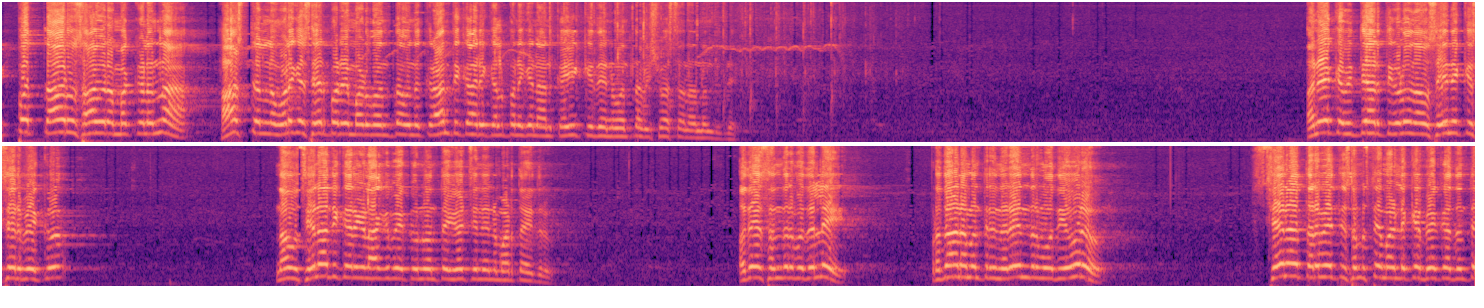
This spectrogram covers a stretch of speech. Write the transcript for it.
ಇಪ್ಪತ್ತಾರು ಸಾವಿರ ಮಕ್ಕಳನ್ನು ಹಾಸ್ಟೆಲ್ನ ಒಳಗೆ ಸೇರ್ಪಡೆ ಮಾಡುವಂಥ ಒಂದು ಕ್ರಾಂತಿಕಾರಿ ಕಲ್ಪನೆಗೆ ನಾನು ಕೈ ಇಕ್ಕಿದೆ ಎನ್ನುವಂಥ ವಿಶ್ವಾಸ ನಾನು ಹೊಂದಿದ್ದೆ. ಅನೇಕ ವಿದ್ಯಾರ್ಥಿಗಳು ನಾವು ಸೈನ್ಯಕ್ಕೆ ಸೇರಬೇಕು, ನಾವು ಸೇನಾಧಿಕಾರಿಗಳಾಗಬೇಕು ಅನ್ನುವಂಥ ಯೋಚನೆಯನ್ನು ಮಾಡ್ತಾ ಇದ್ರು. ಅದೇ ಸಂದರ್ಭದಲ್ಲಿ ಪ್ರಧಾನಮಂತ್ರಿ ನರೇಂದ್ರ ಮೋದಿಯವರು ಸೇನಾ ತರಬೇತಿ ಸಂಸ್ಥೆ ಮಾಡಲಿಕ್ಕೆ ಬೇಕಾದಂತೆ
